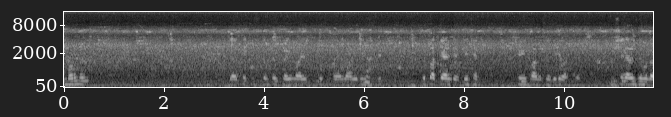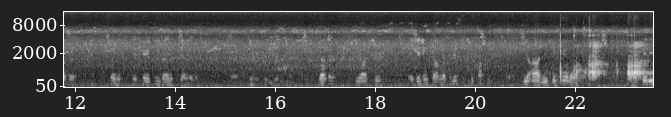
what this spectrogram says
Umarım olur. Ya tek bir sıkıntı kayın validesi yok. Kayın validesi gibi. Rıfat geldi geçen. Köy ifadesine gece baktı. Bir şeyler zıvırladı. Şöyle işte köy kuyruğuna gideceğim. Gibi. Zaten Sivas'ı e, dedim ki anlatabiliyorsun ki Rıfat mı? Bir abi ilk geçmiyorlar ama. Dedi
